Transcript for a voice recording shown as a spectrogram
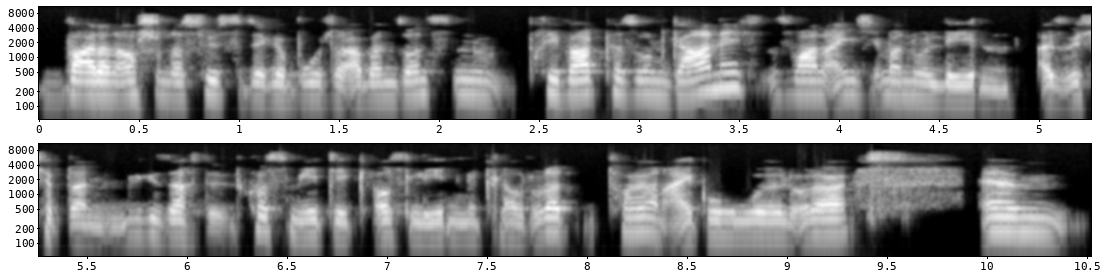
war dann auch schon das höchste der Gebote. Aber ansonsten Privatpersonen gar nicht. Es waren eigentlich immer nur Läden. Also, ich habe dann, wie gesagt, Kosmetik aus Läden geklaut oder teuren Alkohol oder, ähm,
